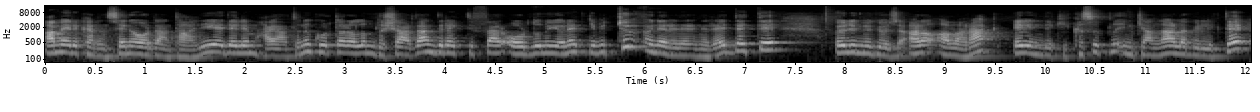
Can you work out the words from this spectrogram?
Amerika'nın seni oradan tahliye edelim, hayatını kurtaralım, dışarıdan direktif ver, ordunu yönet gibi tüm önerilerini reddetti. Ölümü göze alarak elindeki kısıtlı imkanlarla birlikte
